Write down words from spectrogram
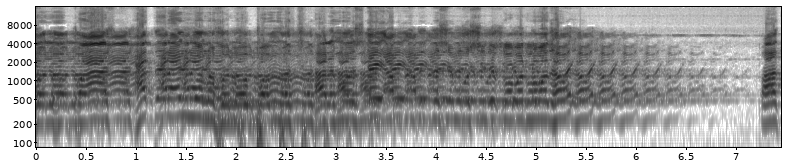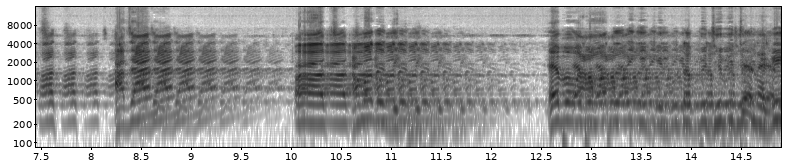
হলো পাঁচ, হাতের হলো পাঁচ। আর মসজিদ, আপনাদের মসজিদে কবর নামাজ হয়? পাঁচ আজান? পাঁচ আমাদের আমাদের কি গোটা পৃথিবীতে নাকি?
